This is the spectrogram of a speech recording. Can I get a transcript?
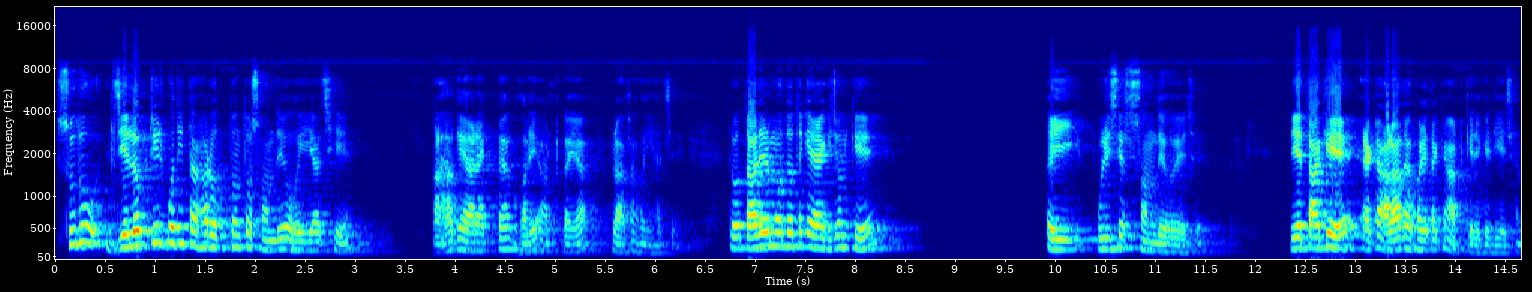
শুধু যে লোকটির প্রতি তাহার অত্যন্ত সন্দেহ হইয়াছে, তাহাকে আর একটা ঘরে আটকাইয়া রাখা হইয়াছে। তো তাদের মধ্য থেকে একজনকে এই পুলিশের সন্দেহ হয়েছে। দিয়ে তাকে একটা আলাদা ঘরে তাকে আটকে রেখে দিয়েছেন।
